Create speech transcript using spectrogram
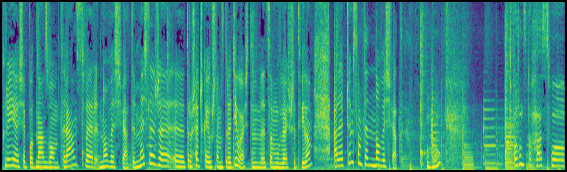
kryje się pod nazwą transfer Nowe Światy. Myślę, że e, troszeczkę już nam zdradziłaś tym, co mówiłaś przed chwilą, ale czym są te nowe światy? Mhm. Tworząc to hasło,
